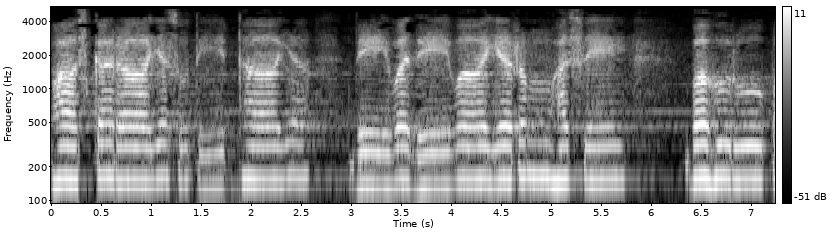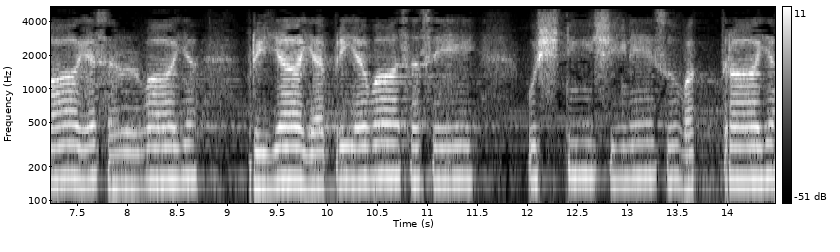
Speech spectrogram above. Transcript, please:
भास्कराय सुतीर्थाय देवदेवाय रंहसे बहुरूपाय सर्वाय प्रियाय प्रियवाससे उष्णीषिणे सुवक्त्राय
